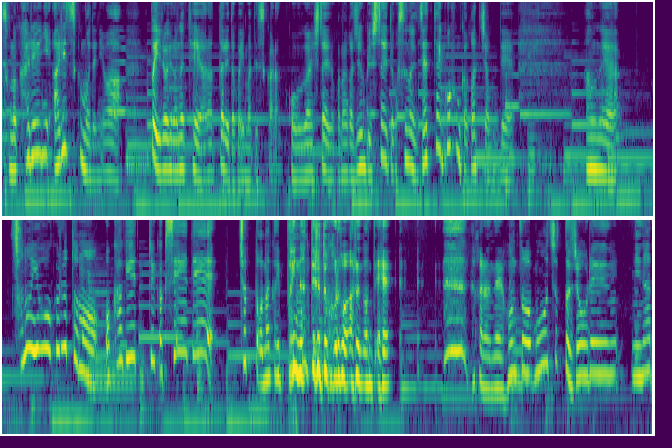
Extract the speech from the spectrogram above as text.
そのカレーにありつくまでにはやっぱりいろいろね手洗ったりとか今ですからこううがいしたりとかなんか準備したりとかするのに絶対5分かかっちゃうんであのねそのヨーグルトのおかげというかせいでちょっとお腹いっぱいになってるところはあるので。だからね本当もうちょっと常連にな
